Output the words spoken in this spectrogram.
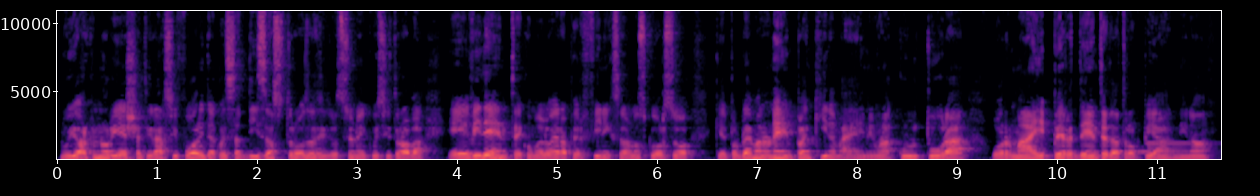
New York non riesce a tirarsi fuori da questa disastrosa situazione in cui si trova, è evidente come lo era per Phoenix l'anno scorso che il problema non è in panchina ma è in una cultura ormai perdente da troppi anni, no?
